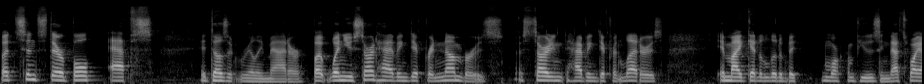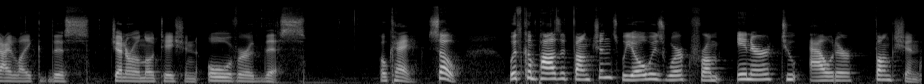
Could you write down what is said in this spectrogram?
But since they're both f's, it doesn't really matter. But when you start having different numbers, starting having different letters, it might get a little bit more confusing. That's why I like this general notation over this. Okay, so with composite functions, we always work from inner to outer function.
